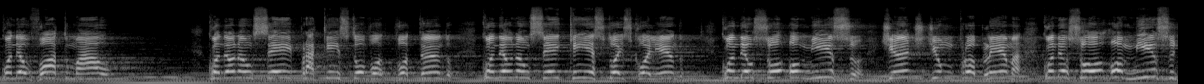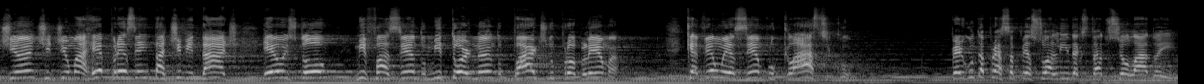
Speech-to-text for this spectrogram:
Quando eu voto mal, quando eu não sei para quem estou votando, quando eu não sei quem estou escolhendo, quando eu sou omisso diante de um problema, quando eu sou omisso diante de uma representatividade, eu estou me fazendo, me tornando parte do problema. Quer ver um exemplo clássico? Pergunta para essa pessoa linda que está do seu lado aí:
